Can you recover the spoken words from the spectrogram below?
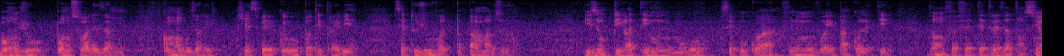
Bonjour, bonsoir les amis. Comment vous allez? J'espère que vous portez très bien. C'est toujours votre papa Mazou. Ils ont piraté mon numéro, c'est pourquoi vous ne me voyez pas connecté. Donc faites très attention,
